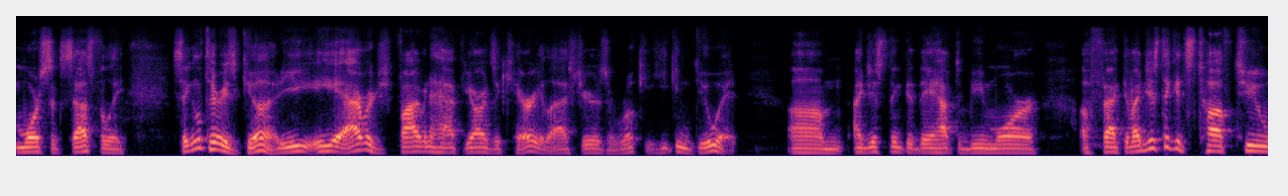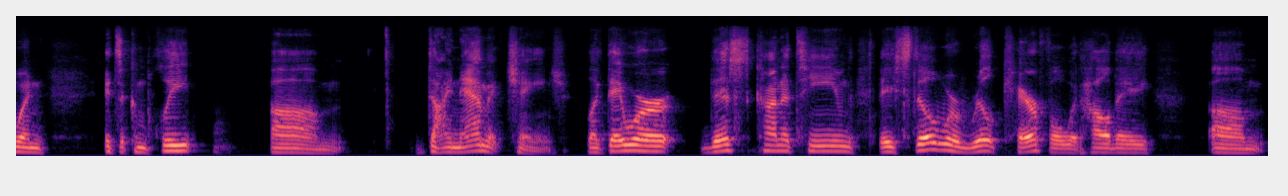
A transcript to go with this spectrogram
more successfully. Singletary's good. He, he averaged five and a half yards a carry last year as a rookie. He can do it. Um, I just think that they have to be more effective. I just think it's tough too when it's a complete um, dynamic change. Like they were this kind of team, they still were real careful with how they um,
